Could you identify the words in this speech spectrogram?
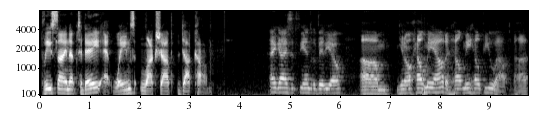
Please sign up today at wayneslockshop.com. Hey guys, it's the end of the video. Um, you know, help me out and help me help you out. Uh,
